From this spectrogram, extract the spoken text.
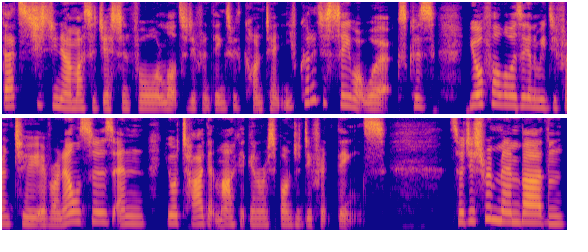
that's just, you know, my suggestion for lots of different things with content. You've got to just see what works because your followers are going to be different to everyone else's and your target market going to respond to different things. So just remember, um,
